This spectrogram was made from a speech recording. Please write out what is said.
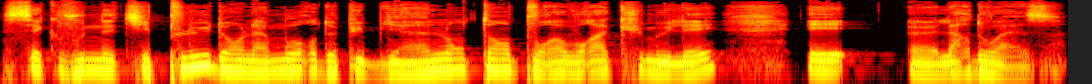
c'est que vous n'étiez plus dans l'amour depuis bien longtemps pour avoir accumulé et euh, l'ardoise.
